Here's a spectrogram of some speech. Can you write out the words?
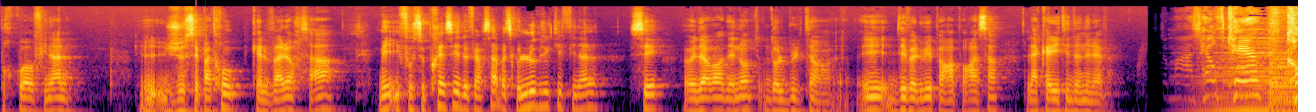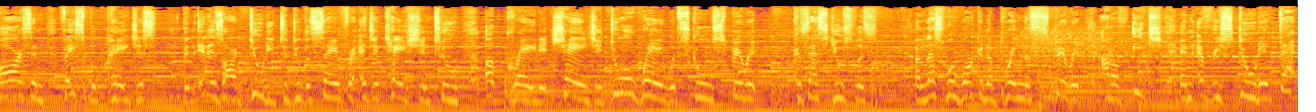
Pourquoi au final? Je ne sais pas trop quelle valeur ça a, mais il faut se presser de faire ça parce que l'objectif final, c'est d'avoir des notes dans le bulletin et d'évaluer par rapport à ça la qualité d'un élève. Healthcare, cars, and Facebook pages, then it is our duty to do the same for education, to upgrade it, change it, do away with school spirit, cause that's useless. Unless we're working to bring the spirit out of each and every student, that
